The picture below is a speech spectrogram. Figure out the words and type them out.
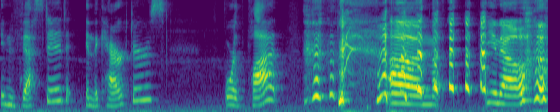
invested in the characters or the plot. um, you know,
